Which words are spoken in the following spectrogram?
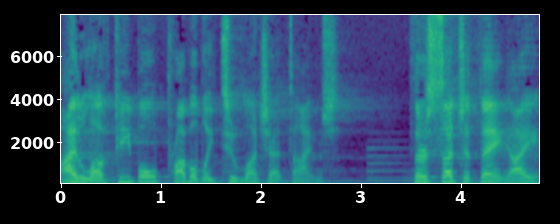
I love people probably too much at times. there's such a thing. I, you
